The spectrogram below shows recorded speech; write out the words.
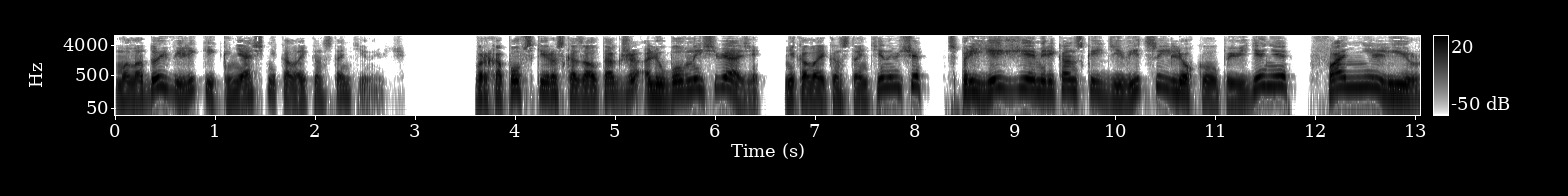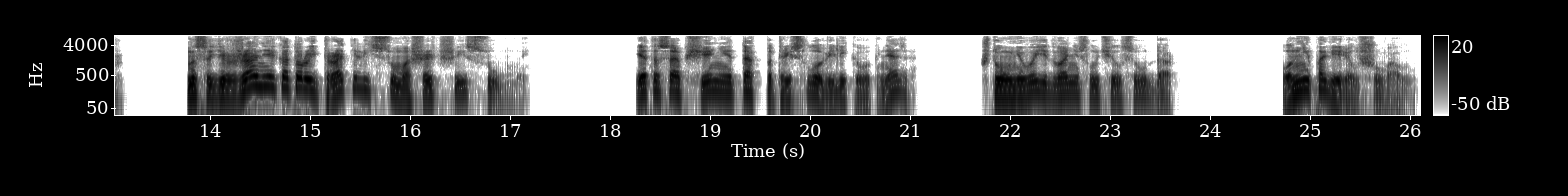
молодой великий князь Николай Константинович. Вархоповский рассказал также о любовной связи Николая Константиновича с приезжей американской девицей легкого поведения Фанни Лир, на содержание которой тратились сумасшедшие суммы. Это сообщение так потрясло великого князя, что у него едва не случился удар. Он не поверил Шувалу.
